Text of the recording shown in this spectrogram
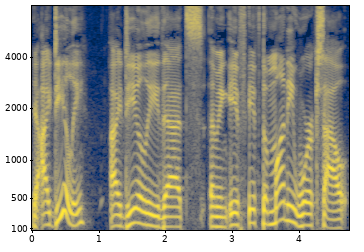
Yeah, ideally, ideally that's. I mean, if if the money works out,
